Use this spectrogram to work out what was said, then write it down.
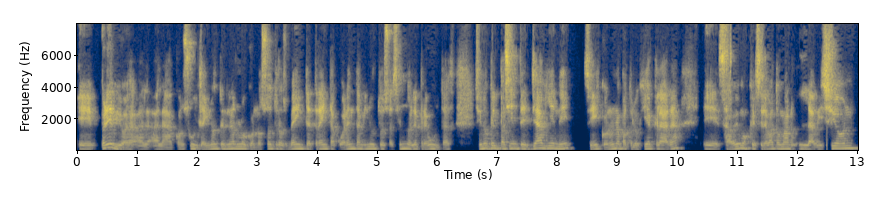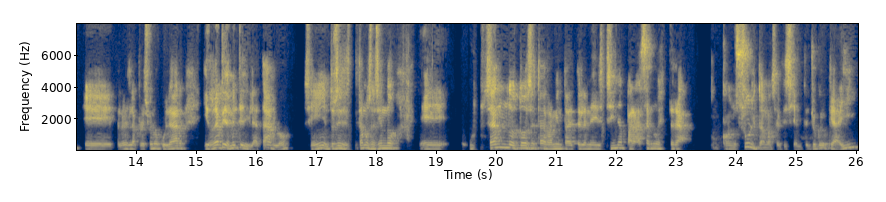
Eh, previo a, la consulta y no tenerlo con nosotros 20, 30, 40 minutos haciéndole preguntas, sino que el paciente ya viene ¿sí? con una patología clara, eh, sabemos que se le va a tomar la visión, eh, tal vez la presión ocular y rápidamente dilatarlo. ¿sí? Entonces estamos haciendo, usando todas estas herramientas de telemedicina para hacer nuestra consulta más eficiente. Yo creo que ahí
